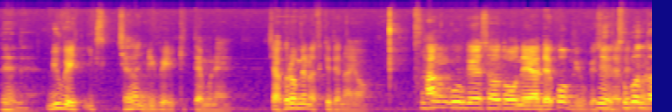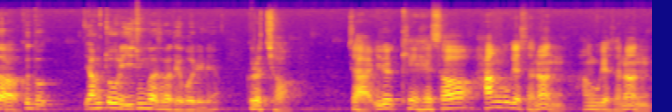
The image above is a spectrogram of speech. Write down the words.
네네. 미국에 있- 재산이 미국에 있기 때문에 자 그러면 어떻게 되나요? 한국에서도 내야 되고 미국에서 예, 내야 두 되는 번 거죠. 다 그도 양쪽으로 이중 과세가 돼 버리네요. 그렇죠. 자 이렇게 해서 한국에서는 한국에서는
